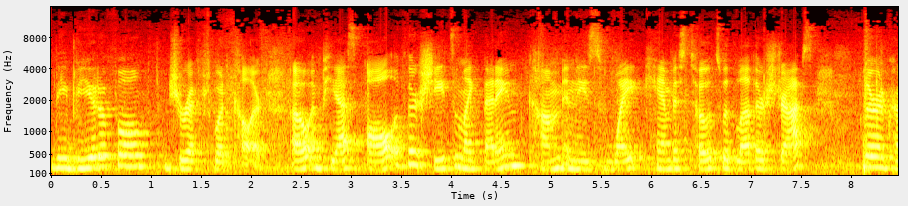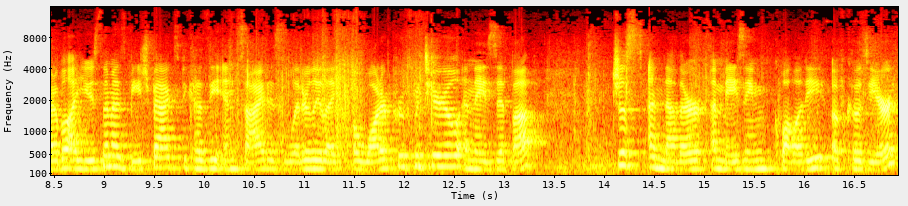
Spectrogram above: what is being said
the beautiful driftwood color. Oh, and P.S., all of their sheets and like bedding come in these white canvas totes with leather straps. They're incredible. I use them as beach bags because the inside is literally like a waterproof material and they zip up. Just another amazing quality of Cozy Earth.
